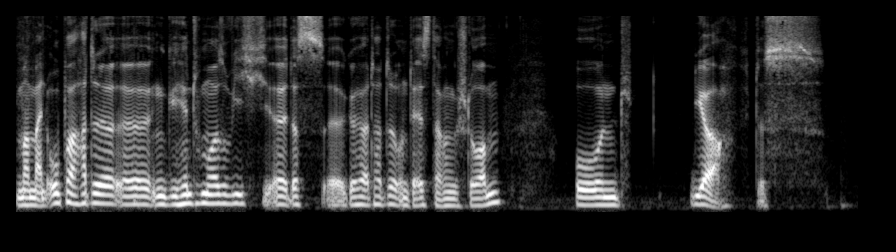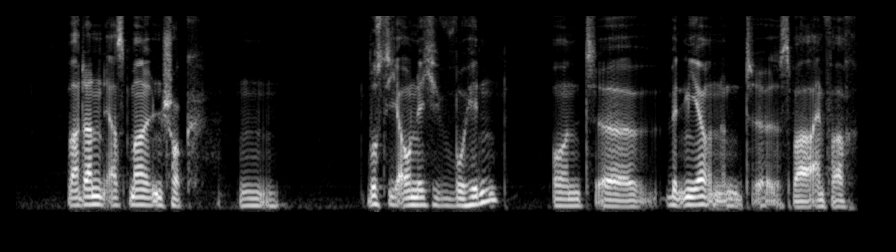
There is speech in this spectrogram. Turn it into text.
mein Opa hatte äh, einen Gehirntumor, so wie ich äh, das äh, gehört hatte, und der ist daran gestorben. Und ja, das war dann erstmal ein Schock. Hm. Wusste ich auch nicht, wohin und äh, mit mir und, und äh, es war einfach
